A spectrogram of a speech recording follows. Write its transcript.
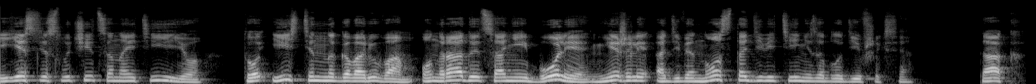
И если случится найти ее, то истинно говорю вам, он радуется о ней более, нежели о девяносто девяти незаблудившихся. Так,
